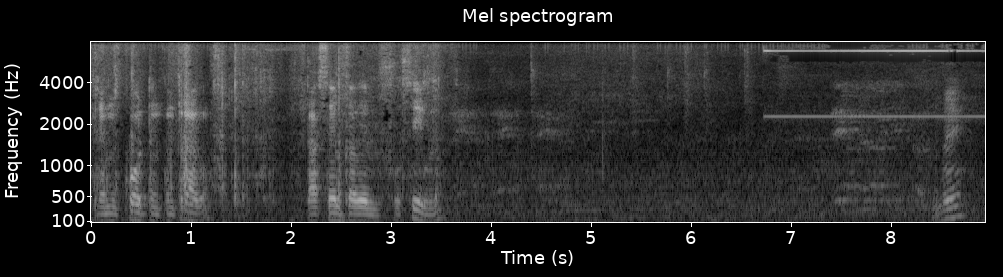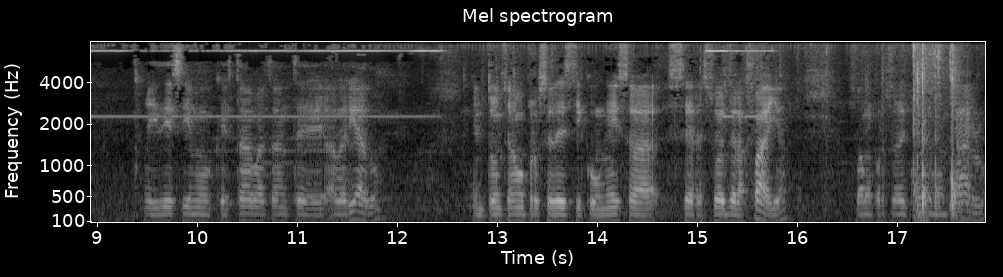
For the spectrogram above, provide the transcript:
tenemos un corto encontrado está cerca del fusible ¿Ve? ahí decimos que está bastante averiado. Entonces vamos a proceder si con esa se resuelve la falla vamos a proceder con desmontarlo.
